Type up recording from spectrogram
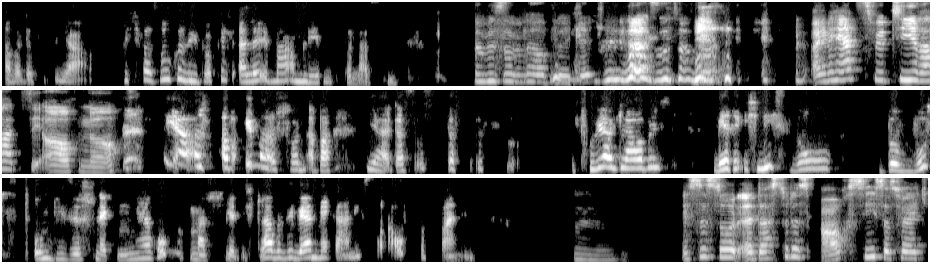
Aber das, ja, ich versuche sie wirklich alle immer am Leben zu lassen. Du bist unglaublich. Das ist so- Ein Herz für Tiere hat sie auch noch. Ja, aber immer schon. Aber ja, das ist, das ist so. Früher, glaube ich, wäre ich nicht so bewusst um diese Schnecken herum marschiert. Ich glaube, sie wären mir gar nicht so aufgefallen. Hm. Ist es so, äh, dass du das auch siehst? Das höre ich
